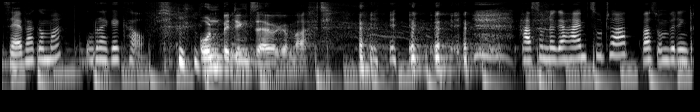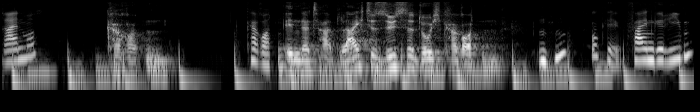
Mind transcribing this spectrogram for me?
Selber gemacht oder gekauft? Unbedingt selber gemacht. Hast du eine Geheimzutat, was unbedingt rein muss? Karotten. Karotten. In der Tat. Leichte Süße durch Karotten. Mhm. Okay. Fein gerieben?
